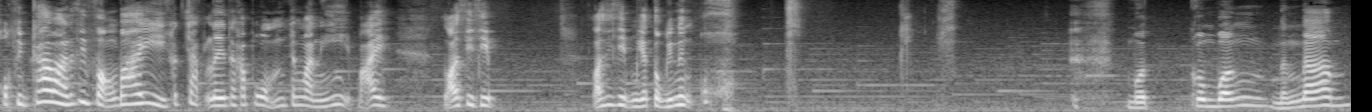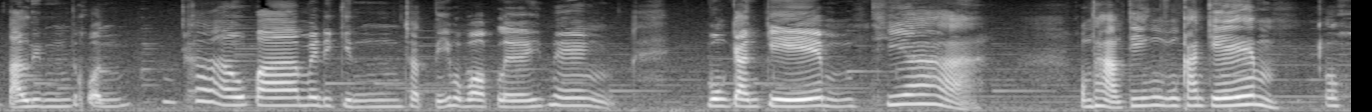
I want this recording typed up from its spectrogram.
หกสิบเก้าบาทได้สิบสองใบ ก็จัดเลยนะครับผม จังหวะนี้ไปร้อยสี่สิบร้อยสี่สิบมีกระตุกนิดนึงโอ้หมดความหวังหนังน้ำตาลินทุกคน ข้าวปลาไม่ได้กินช็อตนี้ผมบอกเลย แม่ง วงการเกม เที่ยผมถามจริง วงการเกม โอ้โห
